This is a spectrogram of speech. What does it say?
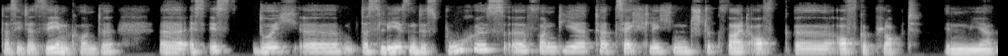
dass ich das sehen konnte. Äh, es ist durch äh, das Lesen des Buches äh, von dir tatsächlich ein Stück weit auf, äh, aufgeploppt in mir.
